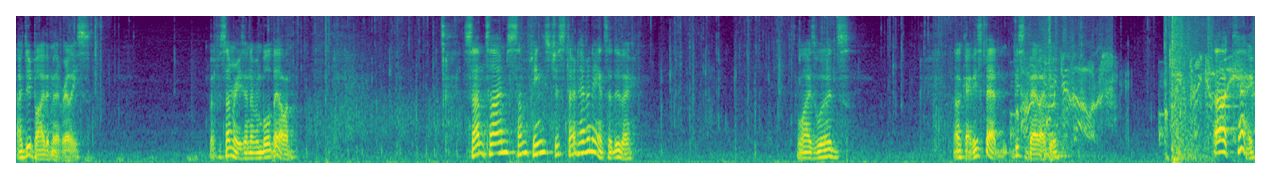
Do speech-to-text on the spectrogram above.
I do buy them at release. But for some reason I haven't bought that one. Sometimes some things just don't have an answer, do they? Wise words. Okay, this is bad. This is a bad idea. Okay.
